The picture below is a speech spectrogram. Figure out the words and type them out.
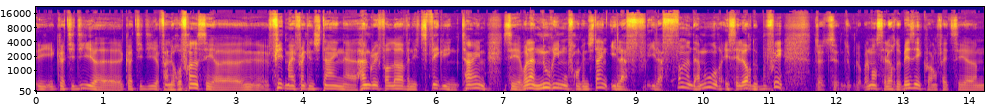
Et, quand il dit, euh, quand il dit, enfin le refrain c'est euh, Feed my Frankenstein, uh, hungry for love and it's feeding time. C'est voilà, nourris mon Frankenstein. Il a, il a faim d'amour et c'est l'heure de bouffer. globalement, c'est l'heure de baiser quoi. En fait, c'est euh,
